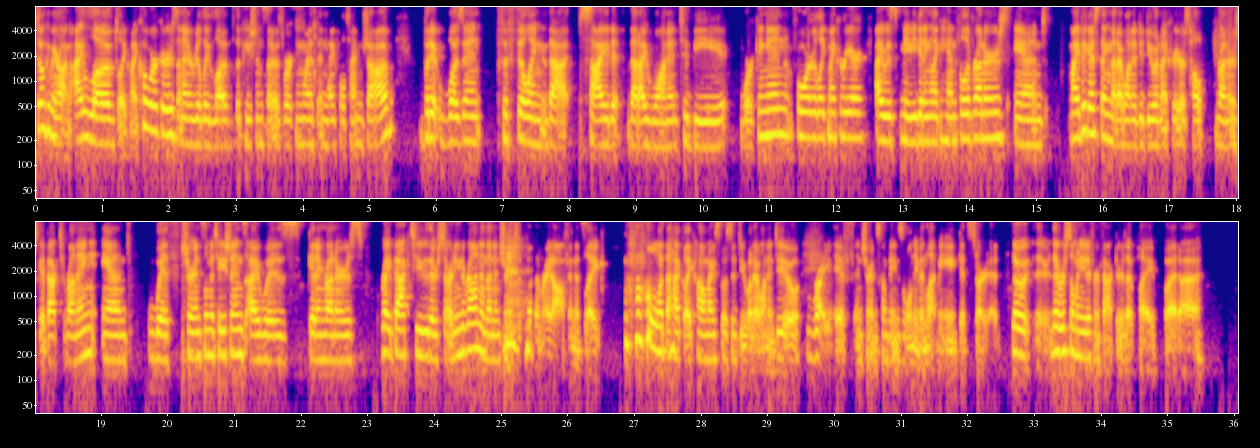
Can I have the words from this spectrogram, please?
don't get me wrong, I loved like my coworkers and I really loved the patients that I was working with in my full time job, but it wasn't fulfilling that side that I wanted to be working in for like my career. I was maybe getting like a handful of runners and my biggest thing that I wanted to do in my career is help runners get back to running and with insurance limitations, I was getting runners right back to they're starting to run and then insurance would put them right off and it's like what the heck? Like how am i supposed to do what i want to do right. if insurance companies won't even let me get started? So there, there were so many different factors at play but uh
